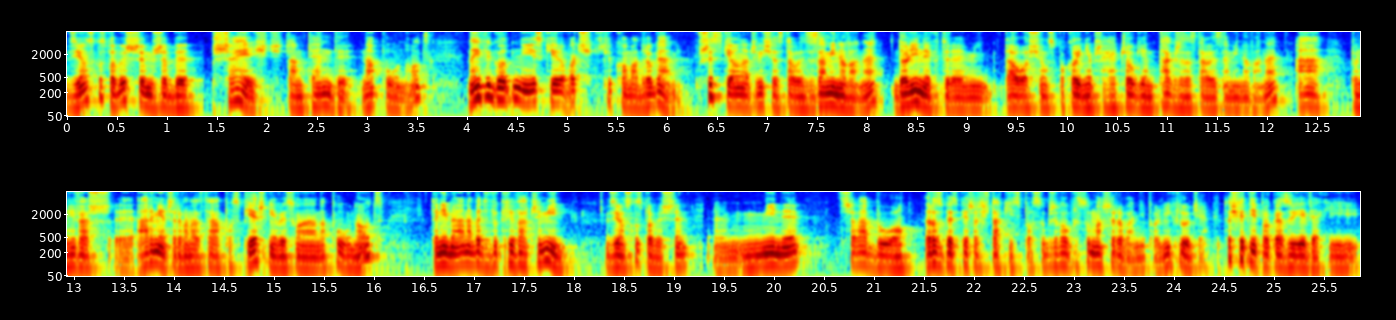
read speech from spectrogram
W związku z powyższym, żeby przejść tamtędy na północ, najwygodniej jest kierować kilkoma drogami. Wszystkie one oczywiście zostały zaminowane. Doliny, którymi dało się spokojnie przejechać czołgiem, także zostały zaminowane. A ponieważ e, Armia Czerwona została pospiesznie wysłana na północ, to nie miała nawet wykrywaczy min. W związku z powyższym e, miny trzeba było rozbezpieczać w taki sposób, że po prostu maszerowali po nich ludzie. To świetnie pokazuje, w jaki,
